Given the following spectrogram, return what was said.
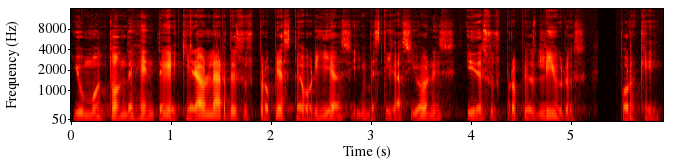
y un montón de gente que quiere hablar de sus propias teorías, investigaciones y de sus propios libros. Porque,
